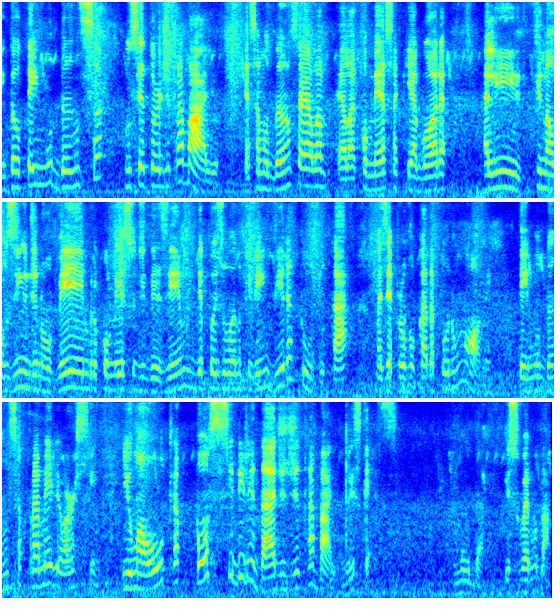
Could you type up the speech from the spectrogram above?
Então tem mudança no setor de trabalho. Essa mudança ela, ela começa aqui agora ali finalzinho de novembro, começo de dezembro, depois o ano que vem vira tudo, tá? Mas é provocada por um homem. Tem mudança para melhor, sim. E uma outra possibilidade de trabalho, não esquece. Muda, isso vai mudar.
